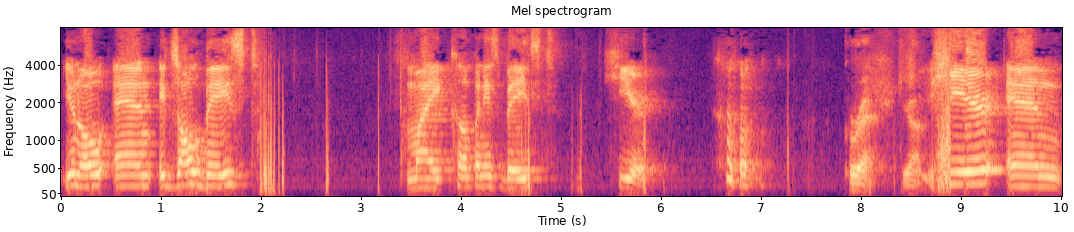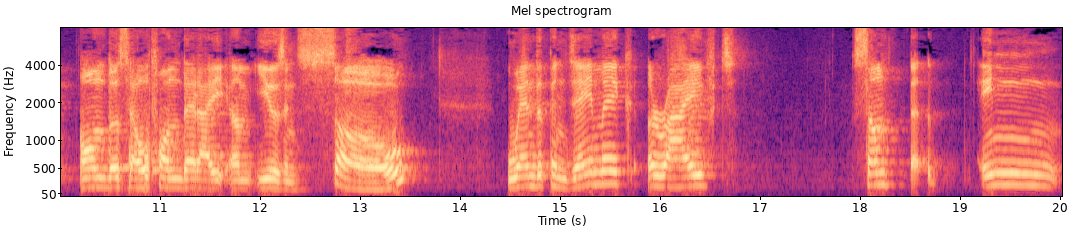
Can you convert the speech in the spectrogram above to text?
You know, and it's all based. My company is based here. Correct. Yeah. here and on the cell phone that I am using. So, when the pandemic arrived, some uh, in,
